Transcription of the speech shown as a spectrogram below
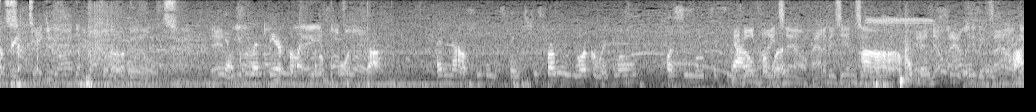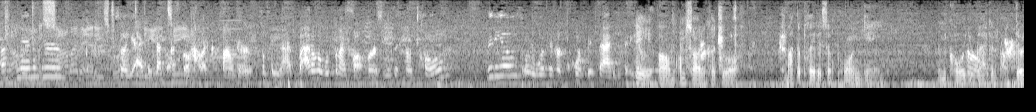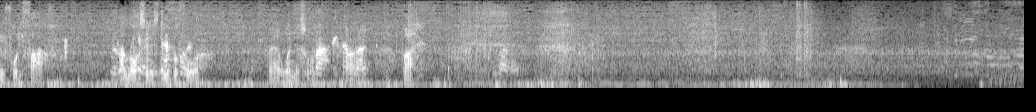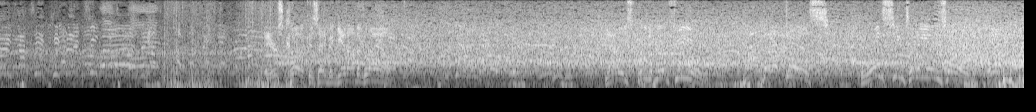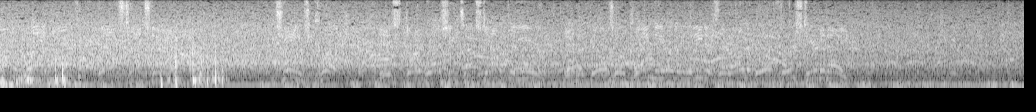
Agreed. taking on the Buffalo Bills. And Yeah, she are went there for like underway middle school stuff. And now she's in the States. She's from New York originally, but she moved to Seattle Nyheim for work. now out of his end zone. Um, I think and no alley to be she is a found. Product manager. solid, So yeah, I think that's 18. also how I found her. Something, I, but I don't know which one I saw first. Was it her tone videos or was it her corporate baddie videos? Hey, um, I'm sorry to cut you off. I'm about to play this important game. Let me call you Oh. back in about 30, 45. I lost to this dude before. I gotta win this one. Bye. Alright, luck. bye. Bye. Here's Cook as they begin on the ground. Now he's free to midfield. Racing to the end zone. And all the way for a Bills touchdown. James Cook, his third rushing touchdown of the year. And the Bills will claim the early lead as they're on the board first here tonight.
